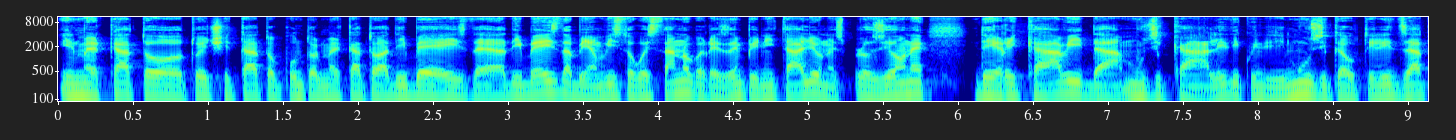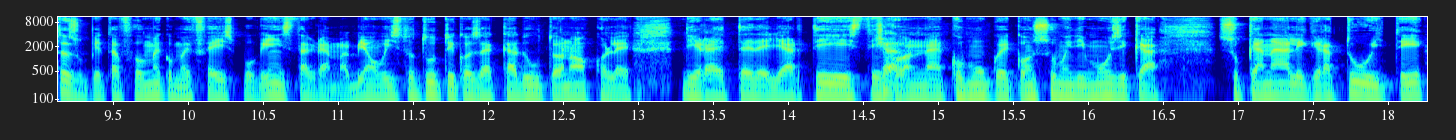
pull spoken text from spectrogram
il mercato, tu hai citato appunto il mercato AD-based. AD-based abbiamo visto quest'anno per esempio in Italia un'esplosione dei ricavi da musicali, quindi di musica utilizzata su piattaforme come Facebook, Instagram. Abbiamo visto tutti cosa è accaduto no? con le dirette degli artisti, certo. con comunque i consumi di musica su canali gratuiti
